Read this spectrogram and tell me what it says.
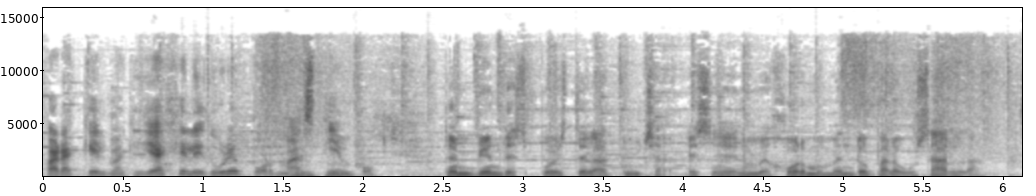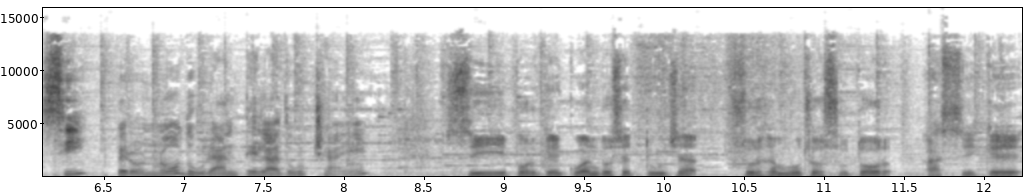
para que el maquillaje le dure por más tiempo. También después de la ducha es el mejor momento para usarla. Sí, pero no durante la ducha, ¿eh? Sí, porque cuando se ducha surge mucho sudor, así que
